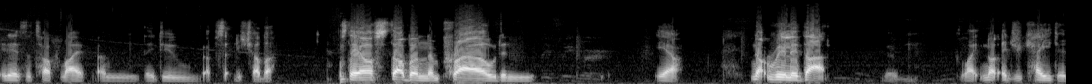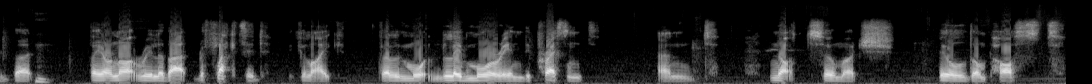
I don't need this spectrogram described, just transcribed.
it is a tough life, and they do upset each other. They are stubborn and proud, and yeah, not really that um, like not educated, but Hmm. they are not really that reflected, if you like. They live more in the present and not so much build on past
